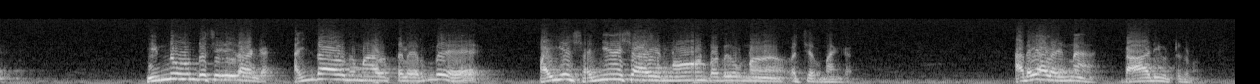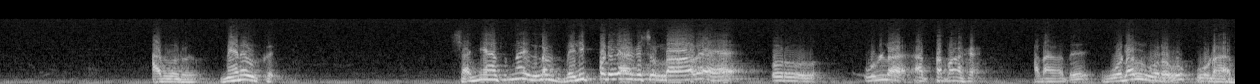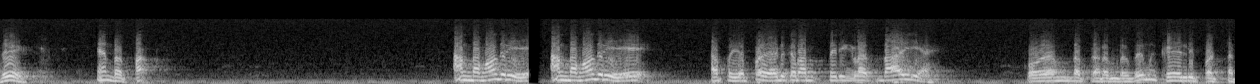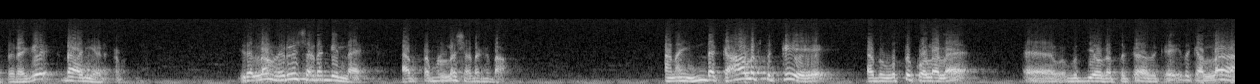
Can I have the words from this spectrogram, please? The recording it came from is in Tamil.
இன்னொன்று செய்தாங்க ஐந்தாவது மாதத்துல இருந்து பையன் சன்னியாசி ஆயிடணும்ன்றது ஒண்ணு வச்சிருந்தாங்க. அடையாளம் என்ன? தாடி விட்டுக்கணும். அது ஒரு நினைவுக்கு. சந்நியாசம்னா இதெல்லாம் வெளிப்படையாக சொல்லாத ஒரு உள்ள அர்த்தமாக. அதாவது உடல் உறவு கூடாது என்றதான் அந்த மாதிரி அந்த மாதிரி அப்ப எப்ப எடுக்கிறான் தெரியுங்களா? தாடிய குழந்தை பிறந்ததுன்னு கேள்விப்பட்ட பிறகு தாடி எடுக்கணும். இதெல்லாம் வெறும் சடங்கு இல்லை. அர்த்தமுள்ள சடங்கு தான் ஆனா இந்த காலத்துக்கு அது ஒத்துக்கொள்ளல உத்தியோகத்துக்கு அதுக்கு. இதுக்கெல்லாம்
